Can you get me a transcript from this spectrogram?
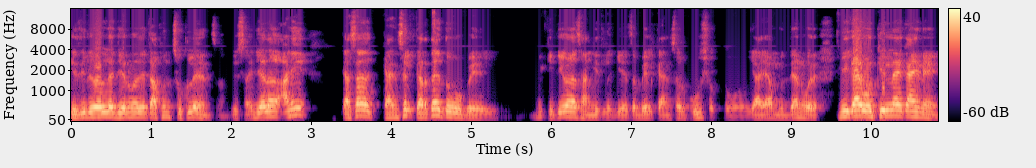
केजरीवालला जेलमध्ये टाकून चुकलं यांचं. म्हणजे संजयला आणि त्याचा कॅन्सल करता येतो बेल मी किती वेळा सांगितलं की याचं बेल कॅन्सल होऊ शकतो या या मुद्द्यांवर. मी काय वकील नाही काय नाही.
